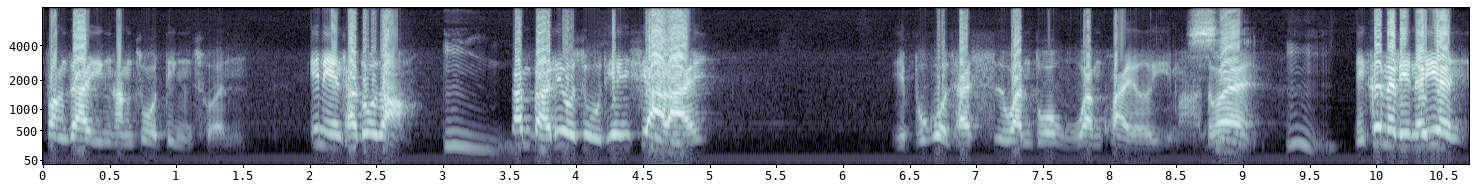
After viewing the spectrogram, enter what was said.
放在银行做定存，一年才多少？嗯，三百六十五天下来，也不过才四万多五万块而已嘛，对不对？嗯，你跟着林德燕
